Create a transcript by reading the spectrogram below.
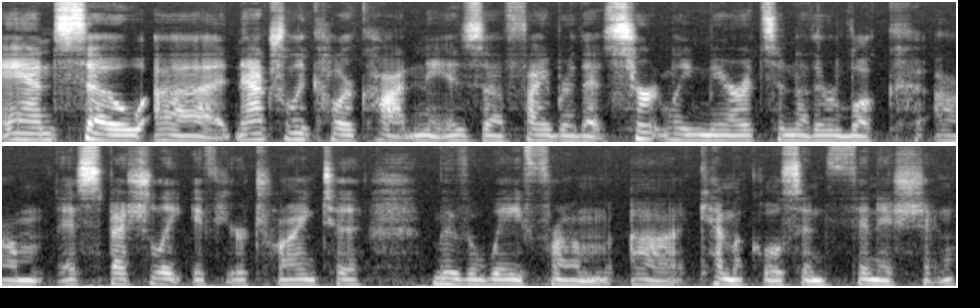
And so uh, naturally colored cotton is a fiber that certainly merits another look, um, especially if you're trying to move away from uh, chemicals and finishing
